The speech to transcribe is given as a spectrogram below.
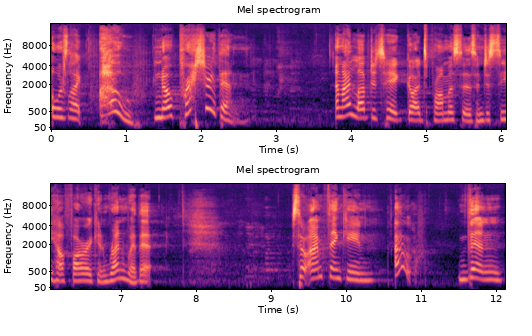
I was like, Oh, no pressure then. And I love to take God's promises and just see how far I can run with it. So I'm thinking, Oh, then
